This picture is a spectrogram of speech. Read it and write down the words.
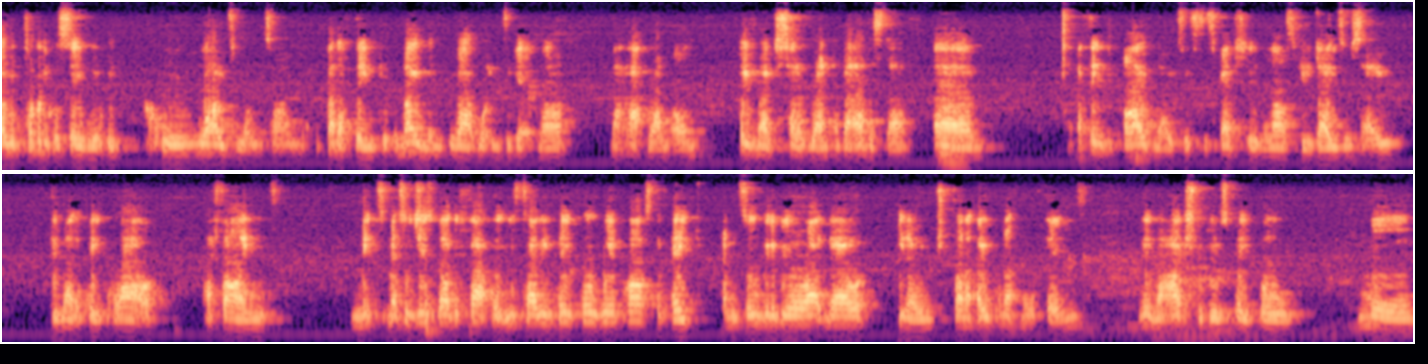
I would probably perceive that it will be quite a long time. But I think at the moment, without wanting to get my, my hat rant on, even though I've just had a rant about other stuff, um, I think I've noticed, especially in the last few days or so, the amount of people out, I find mixed messages by the fact that you're telling people we're past the peak and it's all going to be all right now, you know, trying to open up more things. I think that actually gives people more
